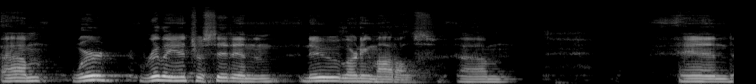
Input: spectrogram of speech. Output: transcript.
Um, we're really interested in new learning models. Um, and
